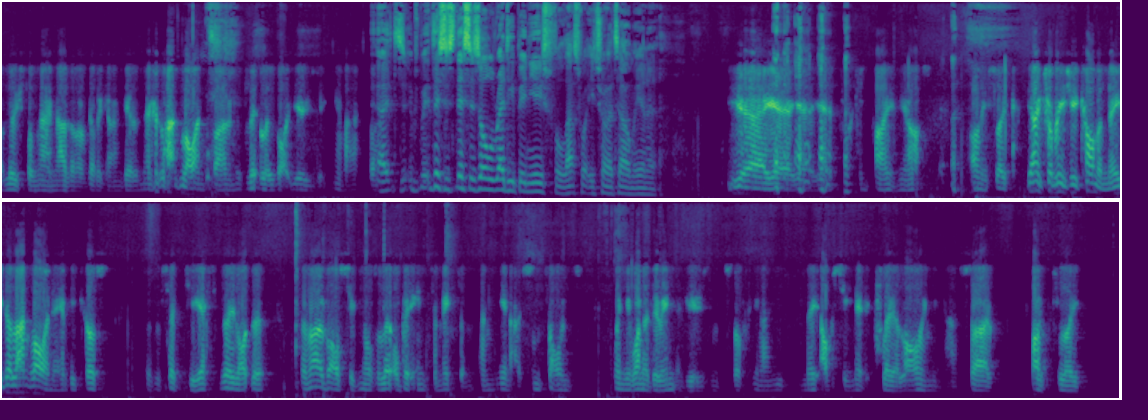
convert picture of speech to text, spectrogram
at least I now know that I've got to go and get a new landline phone as little as I use it. You know. So. this is this has already been useful. That's what you're trying to tell me, isn't it? Yeah, yeah, yeah, yeah. Fucking pain in the ass. Honestly, the only trouble is you kind of need a landline here because as I said to you yesterday, like the, the mobile signal's a little bit intermittent, and you know sometimes when you want to do interviews and stuff, you know, you need, obviously need a clear line, you know. So hopefully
